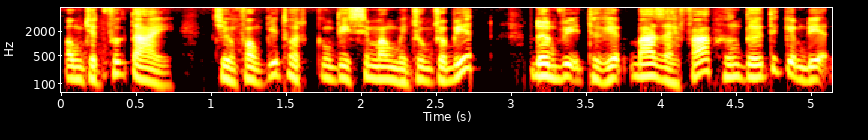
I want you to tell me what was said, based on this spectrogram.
Ông Trần Phước Tài, trưởng phòng kỹ thuật công ty xi măng miền Trung cho biết, đơn vị thực hiện 3 giải pháp hướng tới tiết kiệm điện.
